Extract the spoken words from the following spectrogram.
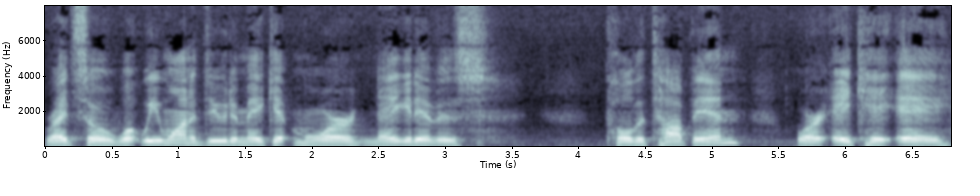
right? So what we want to do to make it more negative is pull the top in, or AKA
